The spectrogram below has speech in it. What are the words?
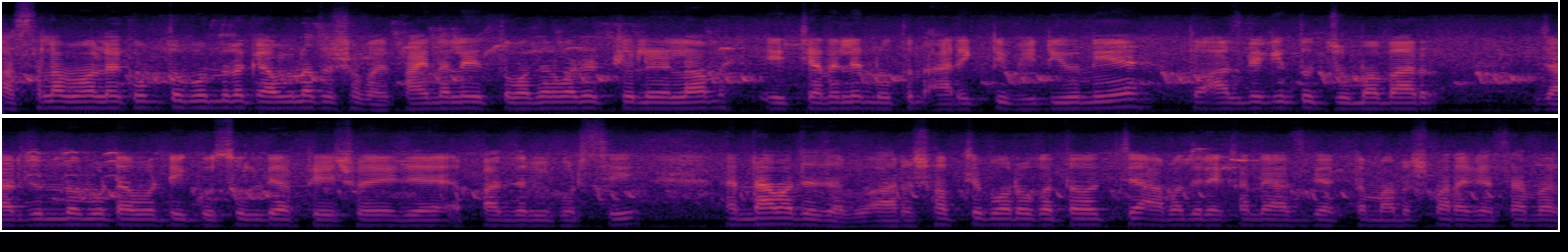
আসসালামু আলাইকুম। তো বন্ধুরা, কেমন আছো সবাই? ফাইনালি তোমাদের মাঝে চলে এলাম এই চ্যানেলের নতুন আরেকটি ভিডিও নিয়ে। তো আজকে কিন্তু জুমাবার, যার জন্য মোটামুটি গোসল দেওয়া ফ্রেশ হয়ে যে পাঞ্জাবি পরছি নামাজে যাব। আর সবচেয়ে বড় কথা হচ্ছে, আমাদের এখানে আজকে একটা মানুষ মারা গেছে, আমার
